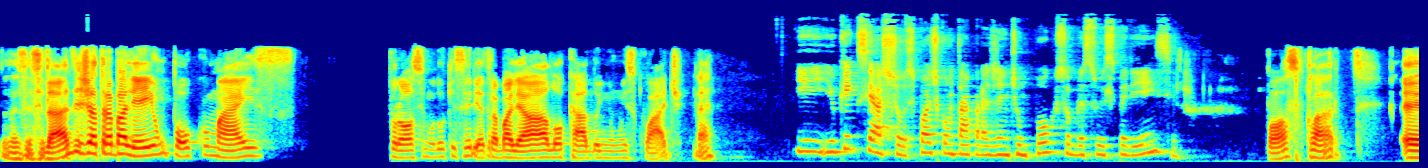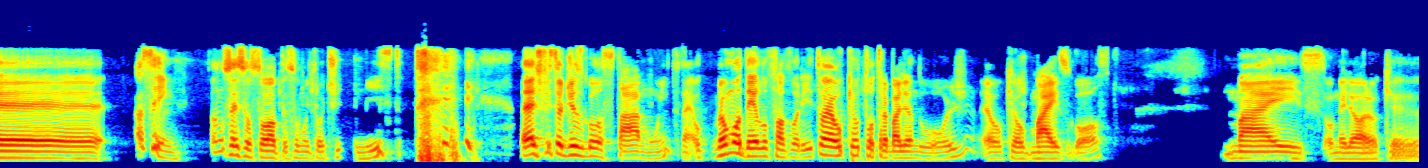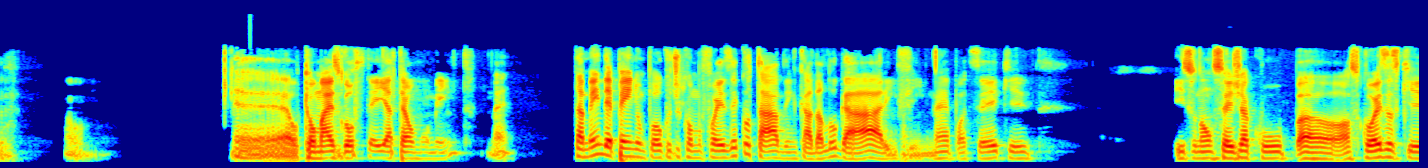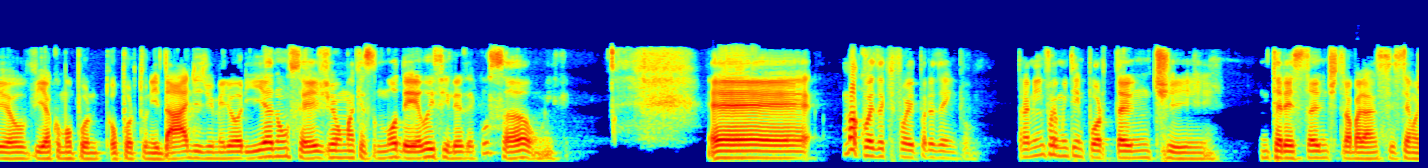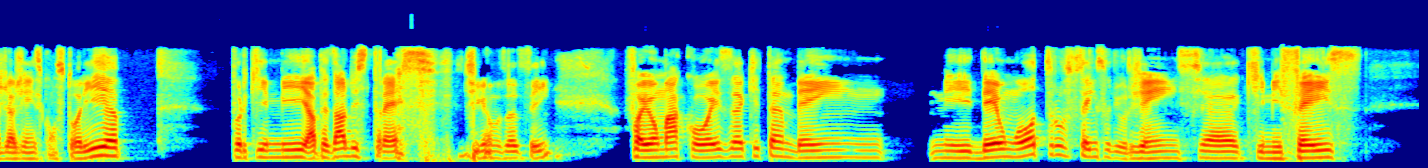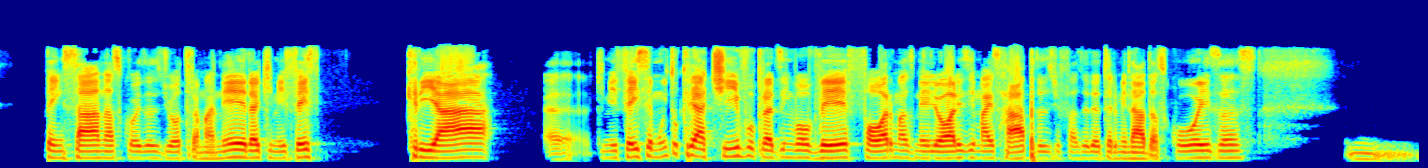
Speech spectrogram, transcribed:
das necessidades. E já trabalhei um pouco mais próximo do que seria trabalhar alocado em um squad, né? E, e o que, que você achou? Você pode contar para a gente um pouco sobre a sua experiência? Posso, claro. É, assim, eu não sei se eu sou uma pessoa muito otimista. é difícil eu desgostar muito, né? O meu modelo favorito é o que eu estou trabalhando hoje, é o que eu mais gosto. Mas, ou melhor, o que é, o que eu mais gostei até o momento, né? Também depende um pouco de como foi executado em cada lugar, enfim, né? Pode ser que isso não seja culpa, as coisas que eu via como oportunidades de melhoria não seja uma questão do modelo e sim da execução, enfim. É, uma coisa que foi, por exemplo, para mim foi muito importante, interessante trabalhar nesse sistema de agência e consultoria, porque me, apesar do estresse, digamos assim, foi uma coisa que também me deu um outro senso de urgência, que me fez pensar nas coisas de outra maneira, que me fez criar, uh, que me fez ser muito criativo para desenvolver formas melhores e mais rápidas de fazer determinadas coisas,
